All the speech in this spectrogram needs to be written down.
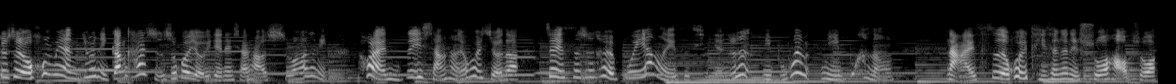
就是后面，就是你刚开始是会有一点点小小的失望，但是你后来你自己想想，又会觉得这一次是特别不一样的一次体验。就是你不会，你不可能哪一次会提前跟你说好，说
